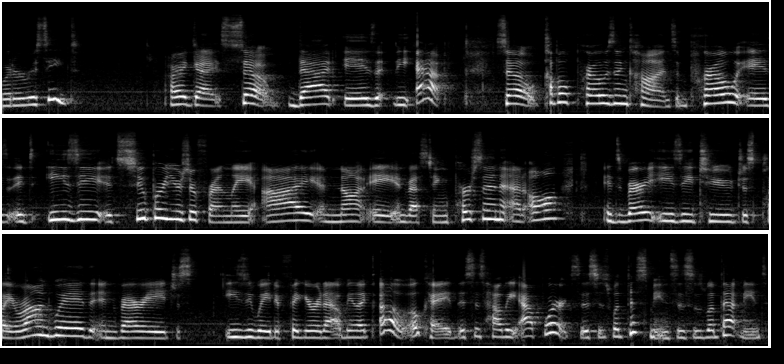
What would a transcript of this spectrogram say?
Order receipt. All right, guys, so that is the app. So a couple pros and cons. Pro is it's easy, it's super user friendly. I am not a investing person at all. It's very easy to just play around with and very just easy way to figure it out be like, oh, okay, this is how the app works. This is what this means. This is what that means.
